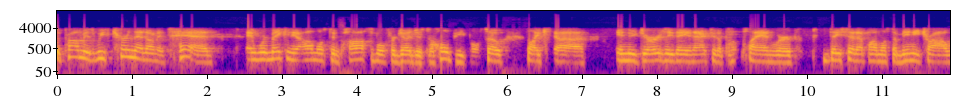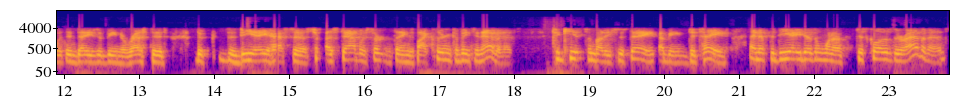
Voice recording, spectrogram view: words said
the problem is we've turned that on its head and we're making it almost impossible for judges to hold people. So, like uh, in New Jersey, they enacted a p- plan where they set up almost a mini trial within days of being arrested. The, the DA has to establish certain things by clearing convincing evidence to get somebody sustained, I mean, detained. And if the DA doesn't want to disclose their evidence,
